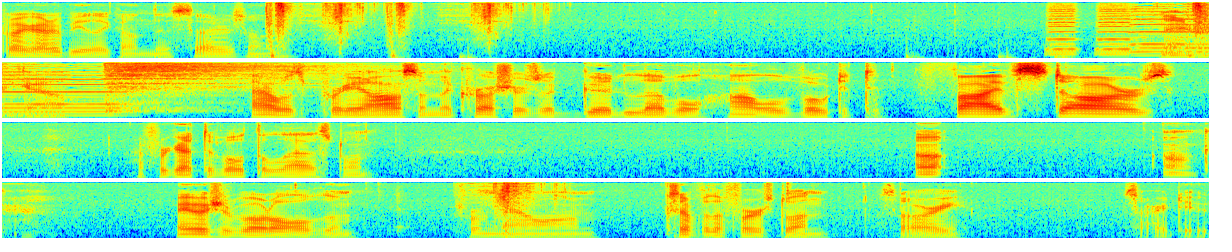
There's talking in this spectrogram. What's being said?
Do I gotta be like on this side or something? There we go. That was pretty awesome. The Crusher's a good level. I'll vote it five stars. I forgot to vote the last one. Uh, okay. Maybe I should vote all of them from now on. Except for the first one. Sorry. Sorry, dude.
